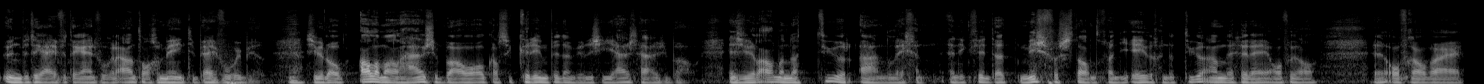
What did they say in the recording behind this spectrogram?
een bedrijventerrein voor een aantal gemeenten bijvoorbeeld. Ze willen ook allemaal huizen bouwen. Ook als ze krimpen, dan willen ze juist huizen bouwen. En ze willen allemaal natuur aanleggen. En ik vind dat misverstand van die eeuwige natuuraanleggerij overal... Eh, overal waar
